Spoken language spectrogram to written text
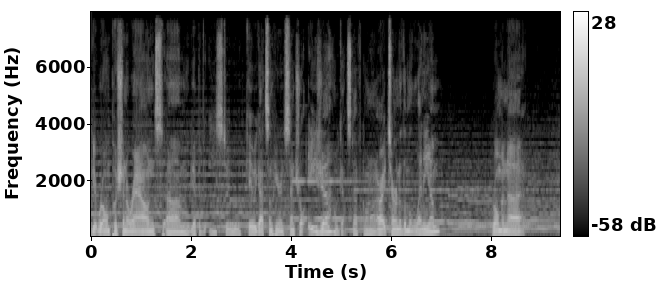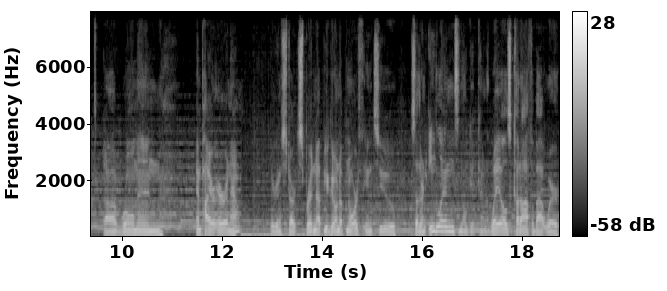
Get Rome pushing around. Um, yep, at the east too. Okay, we got some here in Central Asia. We got stuff going on. All right, turn of the millennium. Roman, uh, uh, Roman Empire era now. They're going to start spreading up. You're going up north into southern England, and they'll get kind of Wales, cut off about where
